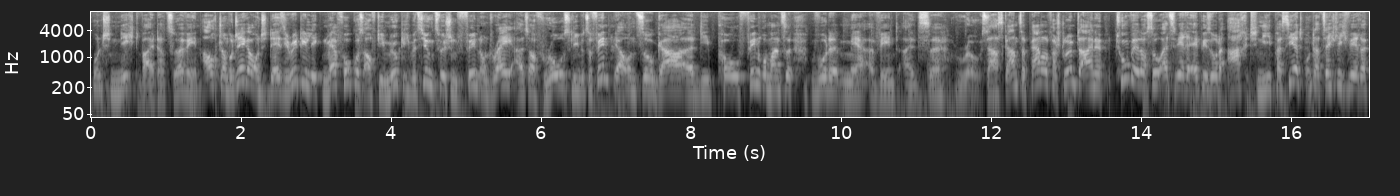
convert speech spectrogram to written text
und nicht weiter zu erwähnen. Auch John Boyega und Daisy Ridley legten mehr Fokus auf die mögliche Beziehung zwischen Finn und Ray als auf Rose Liebe zu Finn. Ja, und sogar äh, die Poe-Finn-Romanze wurde mehr erwähnt als äh, Rose. Das ganze Panel verströmte eine, tun wir doch so, als wäre Episode 8 nie passiert. Und tatsächlich wäre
